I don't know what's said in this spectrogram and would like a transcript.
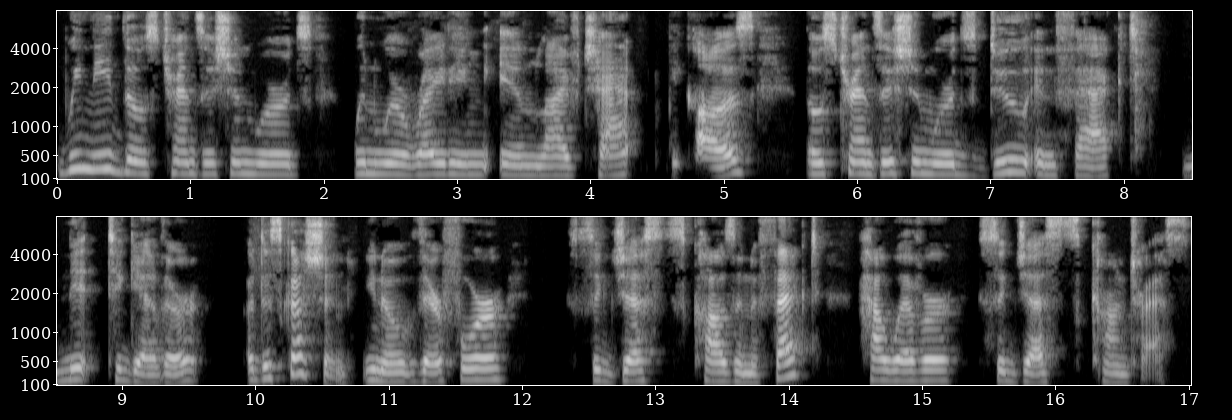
We need those transition words when we're writing in live chat because those transition words do, in fact, knit together a discussion. You know, therefore suggests cause and effect, however, suggests contrast.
